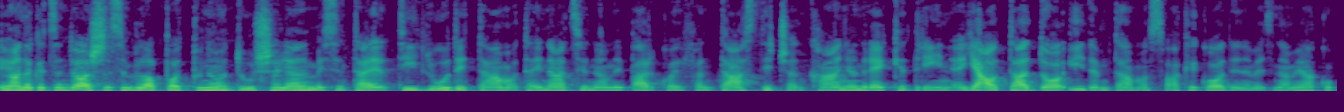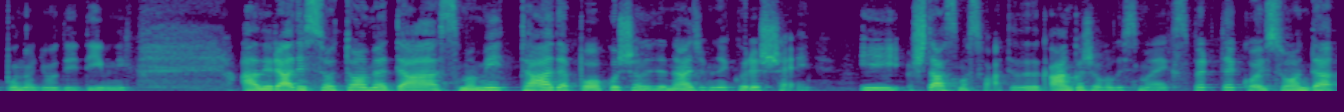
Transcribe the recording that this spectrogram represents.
I onda kad sam došla sam bila potpuno oduševljena, mislim, taj, ti ljudi tamo, taj nacionalni park koji je fantastičan, kanjon reke Drine, ja od tad do, idem tamo svake godine, već znam jako puno ljudi divnih. Ali radi se o tome da smo mi tada pokušali da nađemo neko rešenje. I šta smo shvatili? Angažovali smo eksperte koji su onda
